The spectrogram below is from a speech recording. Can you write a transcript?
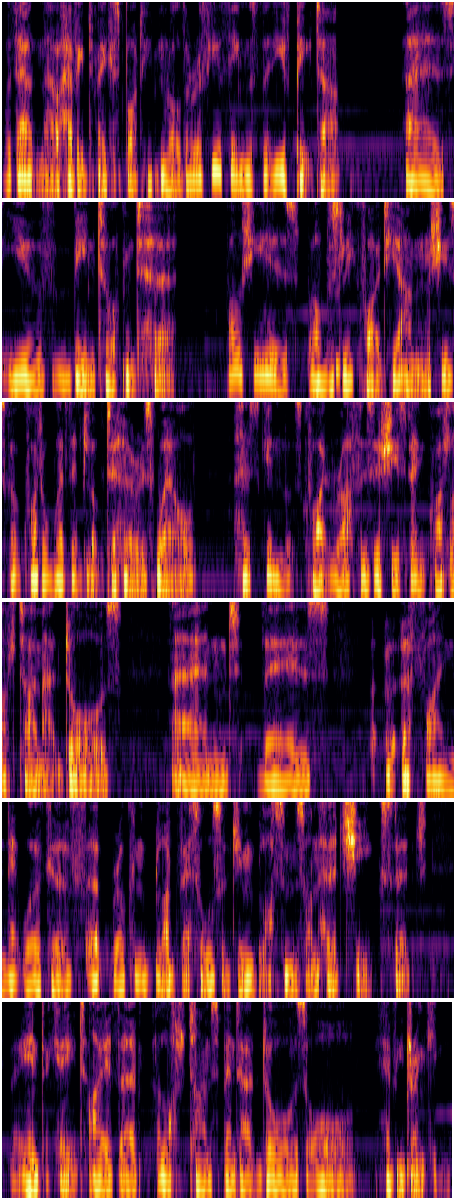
without now having to make a spot hidden roll, there are a few things that you've picked up as you've been talking to her. While she is obviously quite young, she's got quite a weathered look to her as well. Her skin looks quite rough as if she spent quite a lot of time outdoors. And there's a, fine network of, of broken blood vessels or gin blossoms on her cheeks that indicate either a lot of time spent outdoors or heavy drinking.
